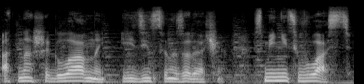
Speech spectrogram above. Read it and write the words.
от нашей главной и единственной задачи – сменить власть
